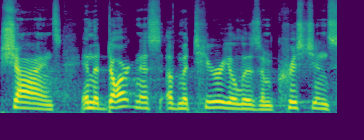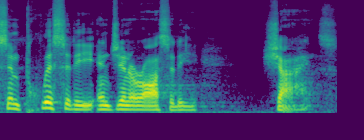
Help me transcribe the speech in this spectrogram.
shines. In the darkness of materialism, Christian simplicity and generosity shines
